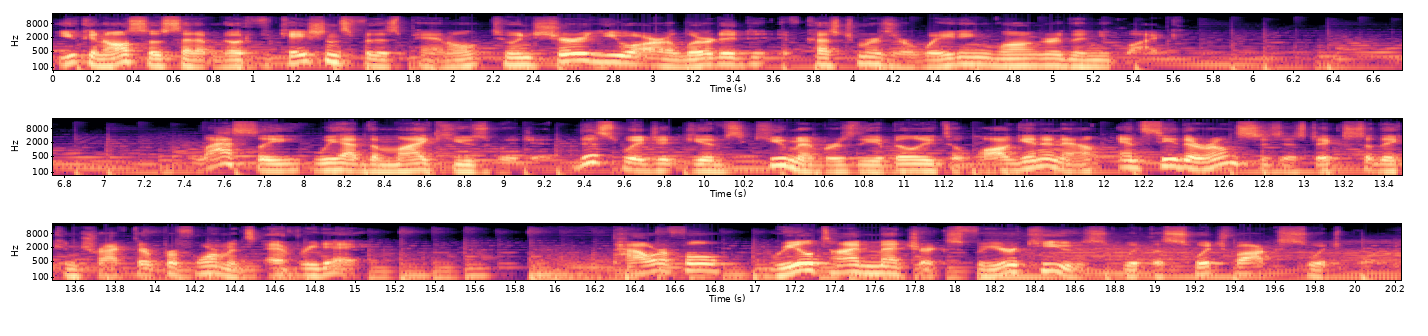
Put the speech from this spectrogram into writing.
You can also set up notifications for this panel to ensure you are alerted if customers are waiting longer than you'd like. Lastly, we have the My Queues widget. This widget gives queue members the ability to log in and out and see their own statistics so they can track their performance every day. Powerful, real time metrics for your queues with the Switchvox switchboard.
